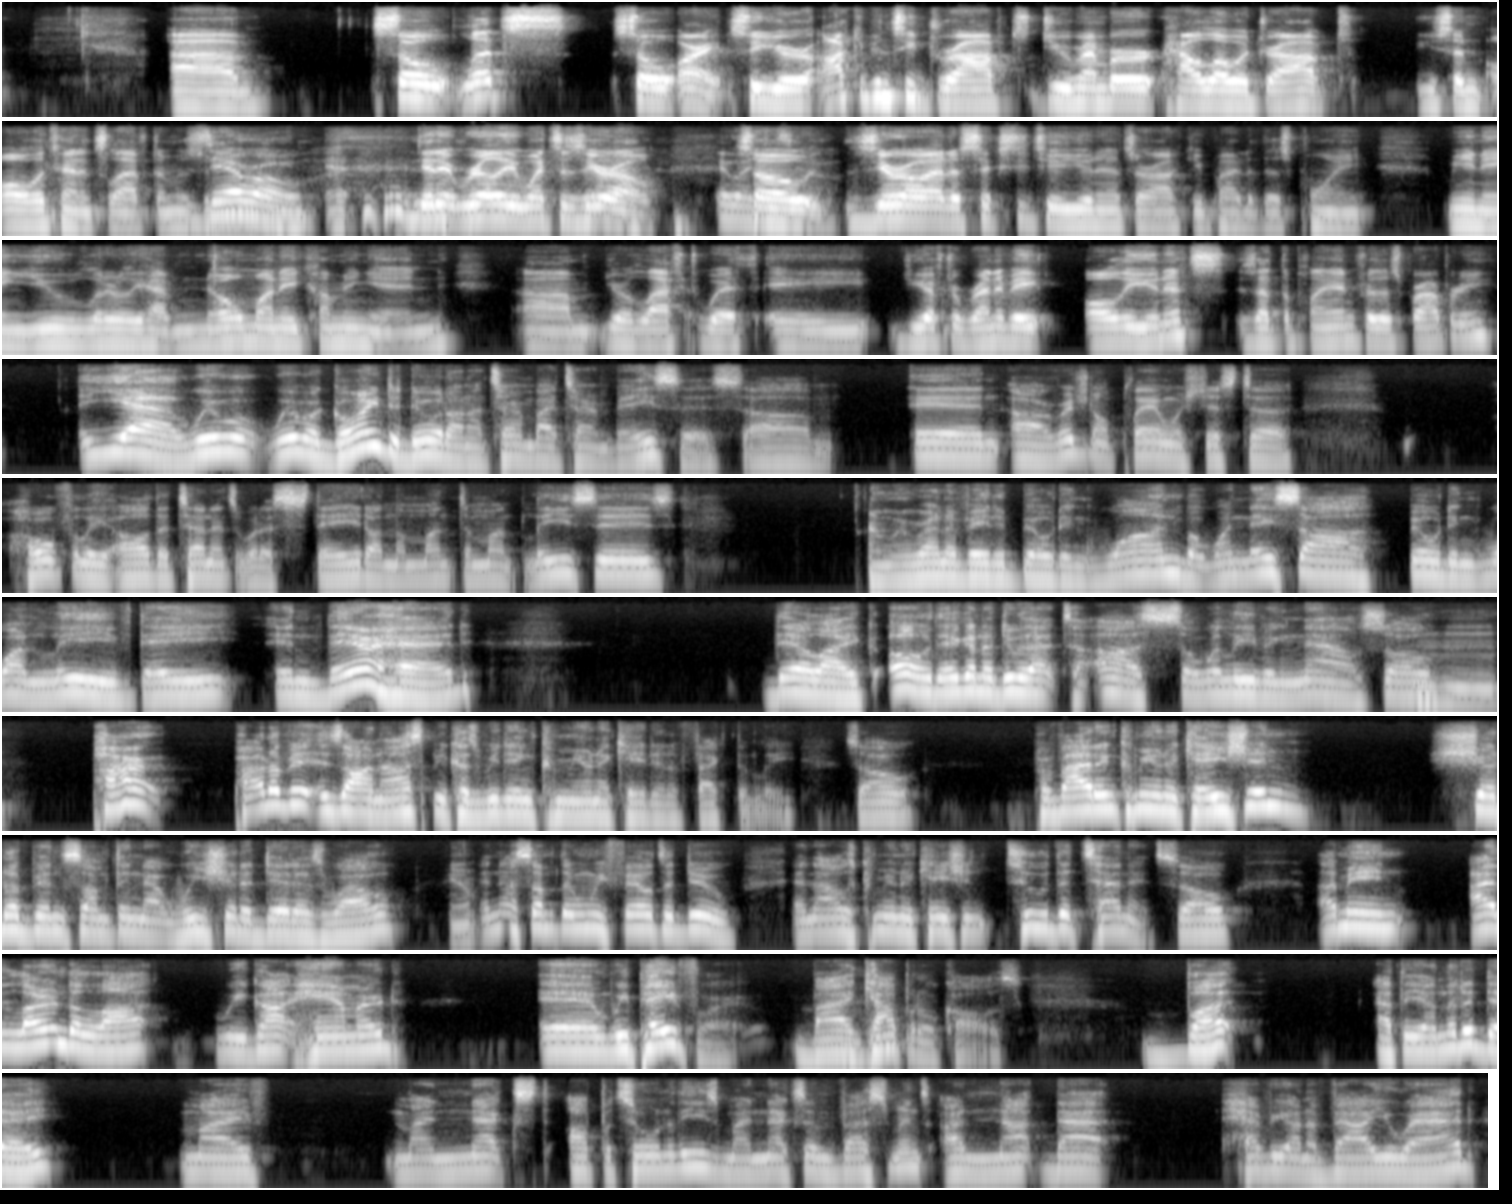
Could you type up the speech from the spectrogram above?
Um, so let's, so, all right. So your occupancy dropped. Do you remember how low it dropped? You said all the tenants left. I'm assuming. Zero. Did it really went to zero? It went to So zero. zero out of 62 units are occupied at this point, meaning you literally have no money coming in. Um, you're left with a. Do you have to renovate all the units? Is that the plan for this property? Yeah, we were we were going to do it on a turn by turn basis. Um, and our original plan was just to hopefully all the tenants would have stayed on the month to month leases. And we renovated building one, but when they saw building one leave, they in their head, they're like, oh, they're gonna do that to us, so we're leaving now. So Mhm. part part of it is on us because we didn't communicate it effectively. So providing communication should have been something that we should have did as well. Yep. And that's something we failed to do. And that was communication to the tenant. So I mean, I learned a lot. We got hammered and we paid for it by Mhm. capital calls. But at the end of the day, my my next opportunities, my next investments are not that heavy on a value add.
